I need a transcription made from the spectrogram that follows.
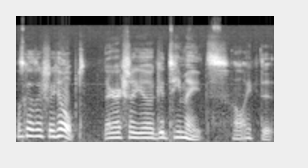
Those guys actually helped. they're actually uh, good teammates. I liked it.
